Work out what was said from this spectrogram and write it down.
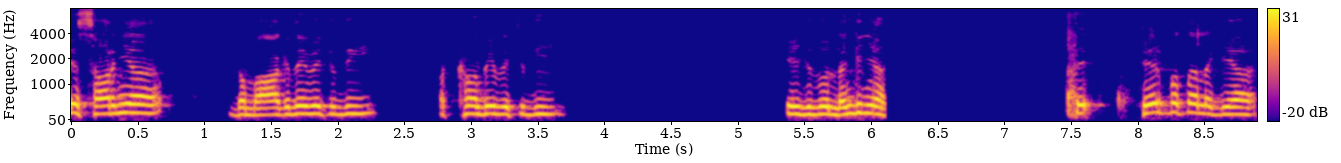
ਇਹ ਸਾਰੀਆਂ ਦਿਮਾਗ ਦੇ ਵਿੱਚ ਦੀ, ਅੱਖਾਂ ਦੇ ਵਿੱਚ ਦੀ, ਇਹ ਜਦੋਂ ਲੰਘੀਆਂ ਤੇ ਫਿਰ ਪਤਾ ਲੱਗਿਆ,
